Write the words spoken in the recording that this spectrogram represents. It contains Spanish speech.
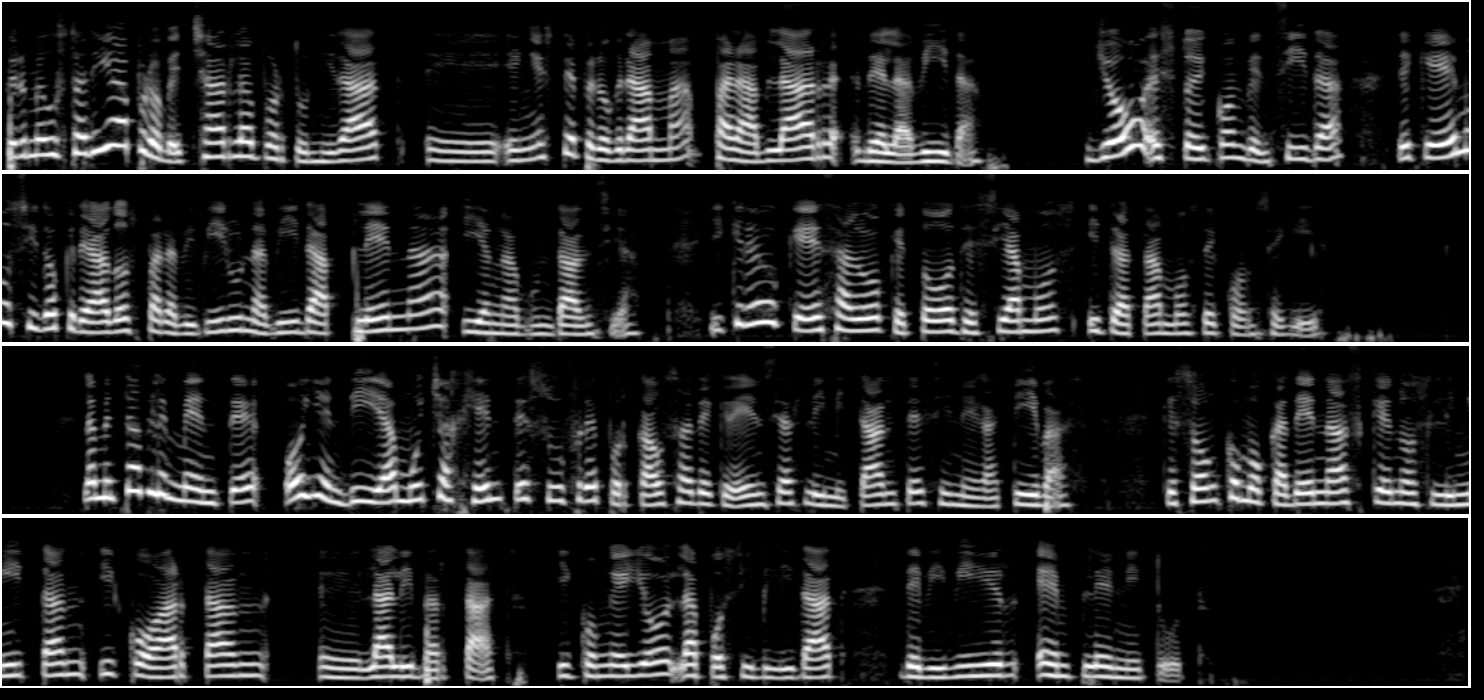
Pero me gustaría aprovechar la oportunidad eh, en este programa para hablar de la vida. Yo estoy convencida de que hemos sido creados para vivir una vida plena y en abundancia y creo que es algo que todos deseamos y tratamos de conseguir. Lamentablemente, hoy en día mucha gente sufre por causa de creencias limitantes y negativas, que son como cadenas que nos limitan y coartan eh, la libertad y con ello la posibilidad de vivir en plenitud.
